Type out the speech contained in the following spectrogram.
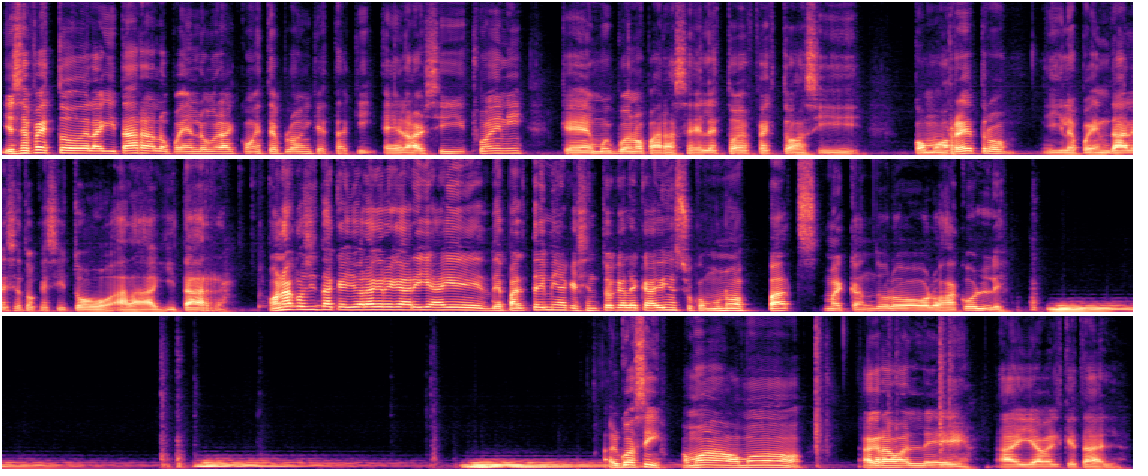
Y ese efecto de la guitarra lo pueden lograr con este plugin que está aquí, el RC20, que es muy bueno para hacer estos efectos así como retro y le pueden dar ese toquecito a la guitarra. Una cosita que yo le agregaría ahí de parte mía que siento que le cae bien son como unos pads marcando los acordes. Algo así. Vamos a, vamos a grabarle ahí a ver qué tal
